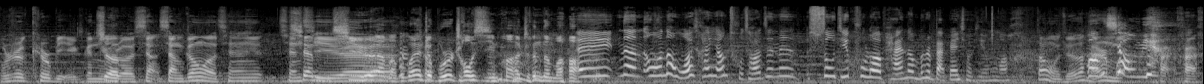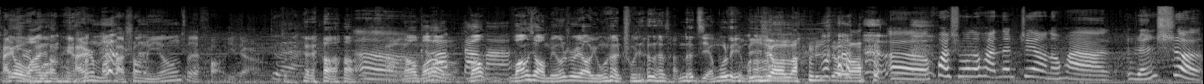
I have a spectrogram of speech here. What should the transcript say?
不是 Q 比跟你说想想跟我签签签契契约嘛，不关键这不是抄袭吗？真的吗？哎，那我那我还想吐槽，在那收集库洛牌，那不是百变小樱吗？但我觉得还是王小明，还还还 是王小明还是魔法少女樱最好一点儿。对，嗯，然后王小王王小明是要永远出现在咱们的节目里吗？李小狼，李小狼，呃，话说的话，那这样的话，人设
